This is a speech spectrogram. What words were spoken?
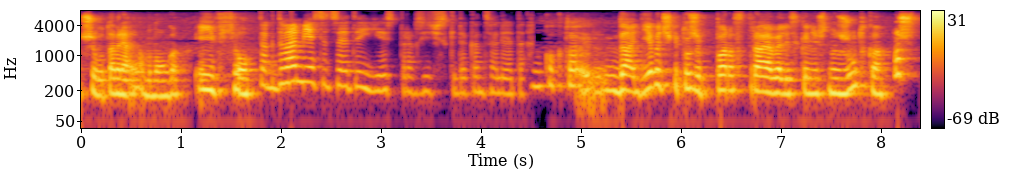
что его там реально много. И все. Так два месяца это и есть практически до конца лета. Ну, как-то, да, девочки тоже порастраивались, конечно, жутко. Ну что,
